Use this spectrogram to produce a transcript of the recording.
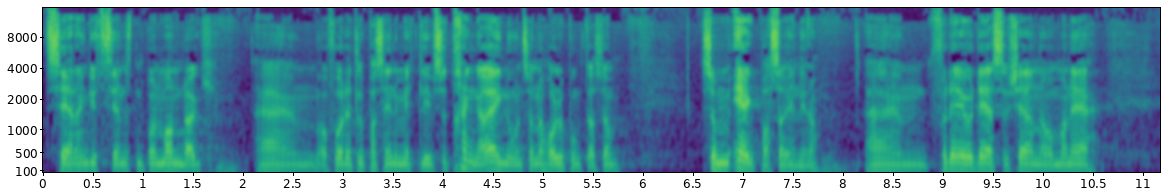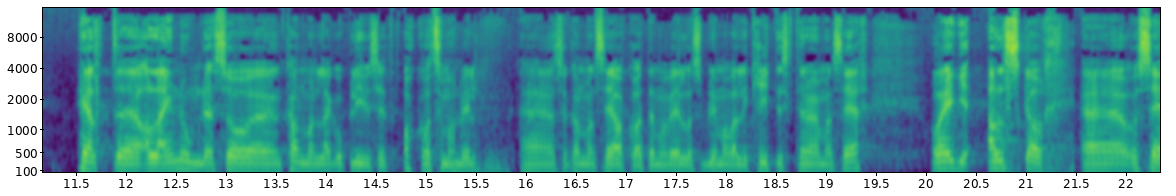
se den gudstjenesten på en mandag eh, og få det til å passe inn i mitt liv. Så trenger jeg noen sånne holdepunkter som, som jeg passer inn i. da. Eh, for det er jo det som skjer når man er helt uh, alene om det, så uh, kan man legge opp livet sitt akkurat som man vil. Uh, så kan man se akkurat det man vil, og så blir man veldig kritisk til det man ser. Og jeg elsker eh, å se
